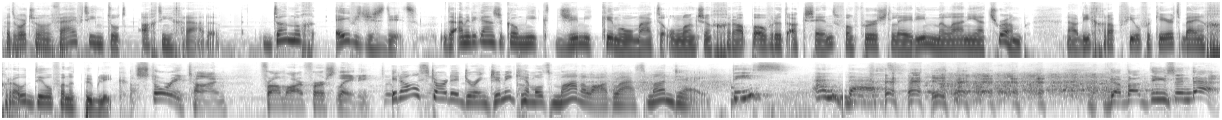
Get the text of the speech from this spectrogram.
Het wordt zo'n 15 tot 18 graden. Dan nog eventjes dit. De Amerikaanse komiek Jimmy Kimmel maakte onlangs een grap over het accent van First Lady Melania Trump. Nou, die grap viel verkeerd bij een groot deel van het publiek. Storytime from our First Lady. It all started during Jimmy Kimmel's monologue last Monday. This and that. About these and that.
